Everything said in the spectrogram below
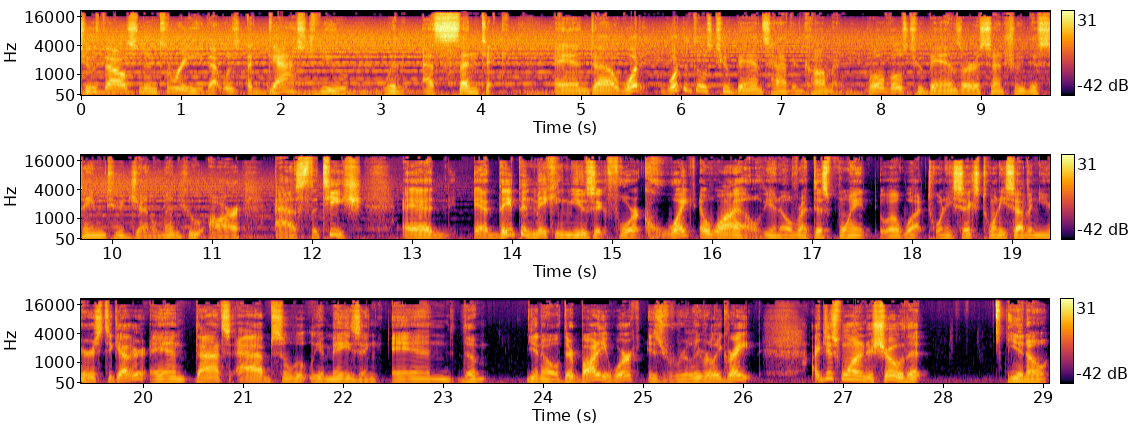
2003. That was a Aghast View with Ascentic. And uh, what what do those two bands have in common? Well, those two bands are essentially the same two gentlemen who are as the Aesthetische. And and they've been making music for quite a while you know at this point well what 26 27 years together and that's absolutely amazing and the you know their body of work is really really great i just wanted to show that you know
